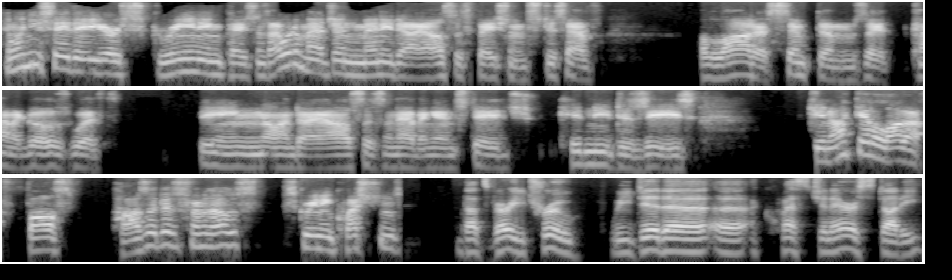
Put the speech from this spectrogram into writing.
And when you say that you're screening patients i would imagine many dialysis patients just have a lot of symptoms that kind of goes with being on dialysis and having end stage kidney disease. Do you not get a lot of false positives from those screening questions? That's very true. We did a, a questionnaire study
